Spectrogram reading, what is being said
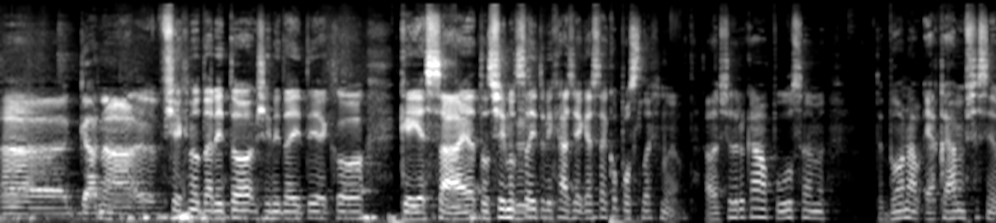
uh, Ghana, všechno tady to, všechny tady ty jako KSI a to všechno, co mhm. tady to vychází, jak já se jako poslechnu, jo. Ale před rokem a půl jsem To bylo na, jako já vím přesně,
